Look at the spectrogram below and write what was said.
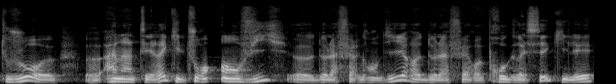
toujours un intérêt, qu'il ait toujours envie de la faire grandir, de la faire progresser, qu'il ait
